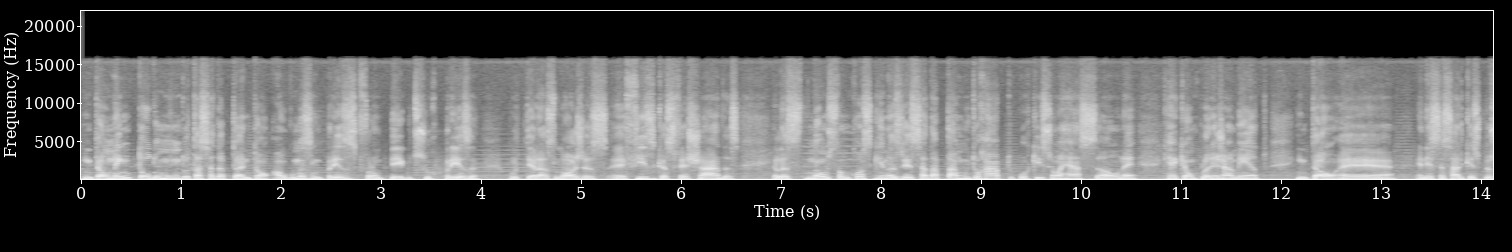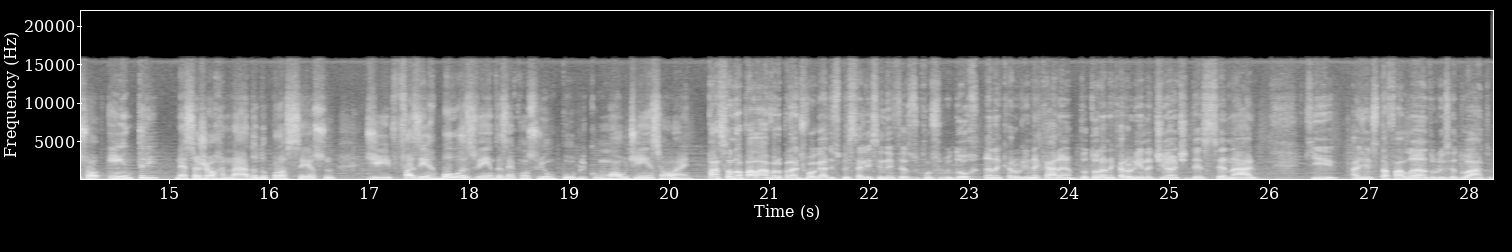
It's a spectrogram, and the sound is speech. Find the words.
Então nem todo mundo está se adaptando. Então algumas empresas que foram pego de surpresa por ter as lojas é, físicas fechadas, elas não estão conseguindo às vezes se adaptar muito rápido, porque isso é uma reação, né? Que requer um planejamento. Então é, é necessário que esse pessoal entre nessa jornada do processo de fazer boas vendas, né? Construir um público, uma audiência online. Passando a palavra para a advogada especialista em defesa do consumidor, Ana Carolina Caram. Doutora Ana Carolina, diante desse cenário que a gente está falando, o Luiz Eduardo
